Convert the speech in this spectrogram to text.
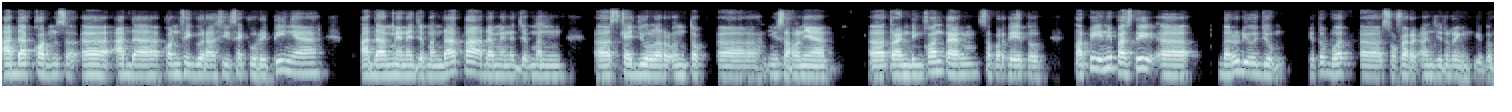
ada kons uh, ada konfigurasi security-nya, ada manajemen data, ada manajemen uh, scheduler untuk uh, misalnya uh, trending konten seperti itu. Tapi ini pasti uh, baru di ujung. Itu buat uh, software engineering gitu.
